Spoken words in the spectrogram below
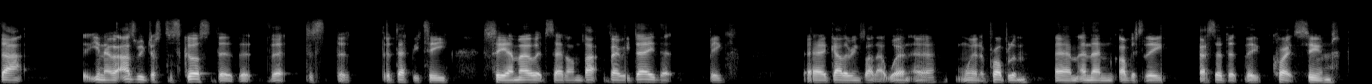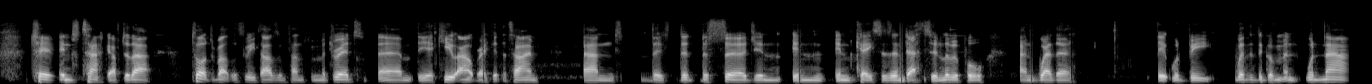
that, you know, as we've just discussed, that the, the, the, the deputy CMO had said on that very day that big uh, gatherings like that weren't a, weren't a problem. Um, and then obviously I said that they quite soon changed tack after that. Talked about the 3,000 fans from Madrid, um, the acute outbreak at the time, and the, the, the surge in, in in cases and deaths in Liverpool, and whether it would be whether the government would now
